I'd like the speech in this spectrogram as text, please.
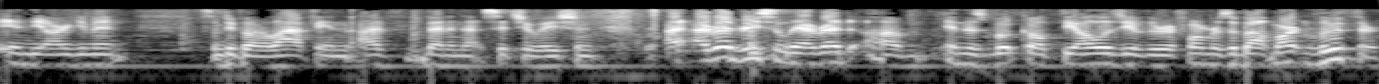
in the argument. Some people are laughing. I've been in that situation. I, I read recently, I read um, in this book called Theology of the Reformers about Martin Luther.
